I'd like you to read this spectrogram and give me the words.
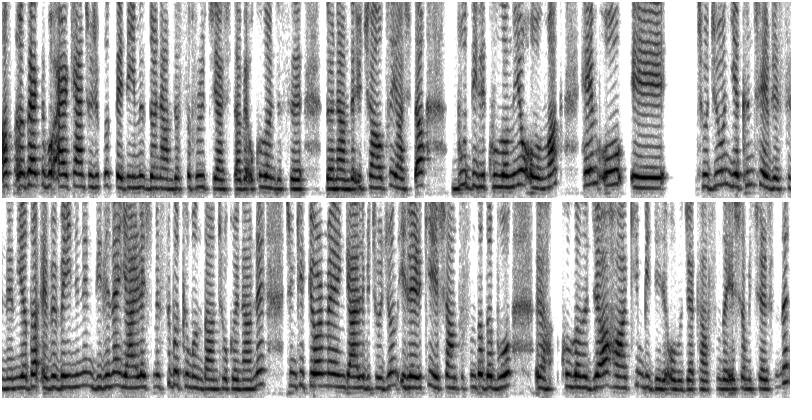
Aslında özellikle bu erken çocukluk dediğimiz dönemde 0-3 yaşta ve okul öncesi dönemde 3-6 yaşta bu dili kullanıyor olmak hem o e, çocuğun yakın çevresinin ya da ebeveyninin diline yerleşmesi bakımından çok önemli. Çünkü görme engelli bir çocuğun ileriki yaşantısında da bu e, kullanacağı hakim bir dil olacak aslında yaşam içerisinde.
